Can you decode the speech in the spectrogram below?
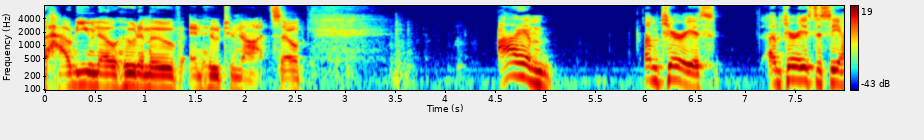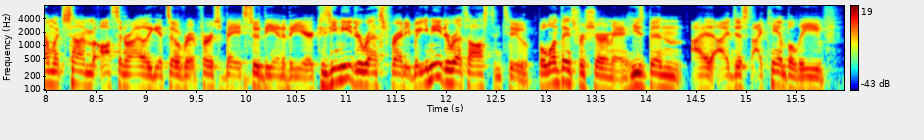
how do you know who to move and who to not? So I am I'm curious I'm curious to see how much time Austin Riley gets over at first base through the end of the year because you need to rest Freddie, but you need to rest Austin too. But one thing's for sure, man, he's been. I, I just I can't believe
